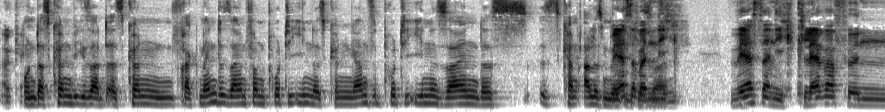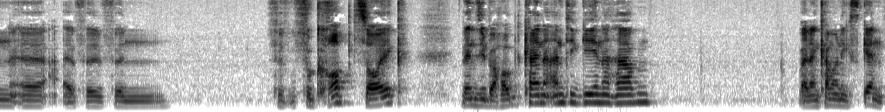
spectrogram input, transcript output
Okay. Und das können, wie gesagt, es können Fragmente sein von Proteinen, das können ganze Proteine sein, das es kann alles Wäre mögliche es aber sein. nicht. Wäre es dann nicht clever für ein. Äh, für, für ein. Für, für Kropfzeug, wenn sie überhaupt keine Antigene haben? Weil dann kann man nichts scannen.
